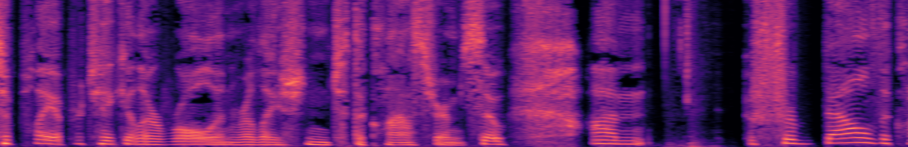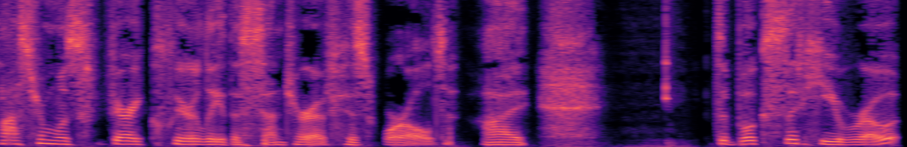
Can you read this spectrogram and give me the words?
to play a particular role in relation to the classroom. So, um, for Bell, the classroom was very clearly the center of his world. Uh, the books that he wrote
